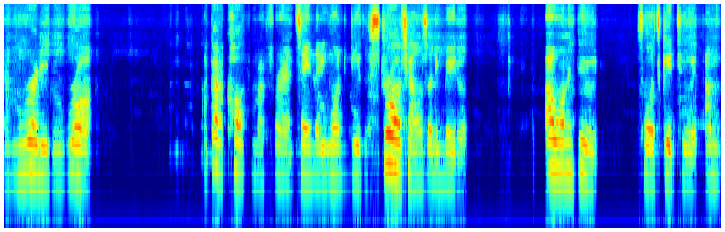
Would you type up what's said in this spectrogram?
I'm ready to rock. I got a call from my friend saying that he wanted to do the straw challenge that he made up. I want to do it. So let's get to it. I'm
